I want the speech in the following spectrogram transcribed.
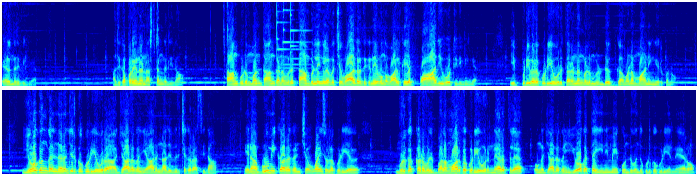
இழந்துருவீங்க. அதுக்கப்புறம் என்ன? நஷ்டங்கதி தான் தான் குடும்பம் தான் கணவர் தான் பிள்ளைங்களை வச்சு வாழ்றதுக்குனே உங்க வாழ்க்கையை பாதி ஓட்டிடுவீங்க. இப்படி வரக்கூடிய ஒரு தருணங்களும் உண்டு. கவனமாக நீங்கள் இருக்கணும். யோகங்கள் நிறைஞ்சிருக்கக்கூடிய ஒரு ஜாதகம் யாருன்னா அது விருச்சக ராசி தான் ஏன்னா பூமிக்காரகன் செவ்வாய் சொல்லக்கூடிய முருகக் கடவுள் பலமாக இருக்கக்கூடிய ஒரு நேரத்தில் உங்கள் ஜாதகம் யோகத்தை இனிமே கொண்டு வந்து கொடுக்கக்கூடிய நேரம்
